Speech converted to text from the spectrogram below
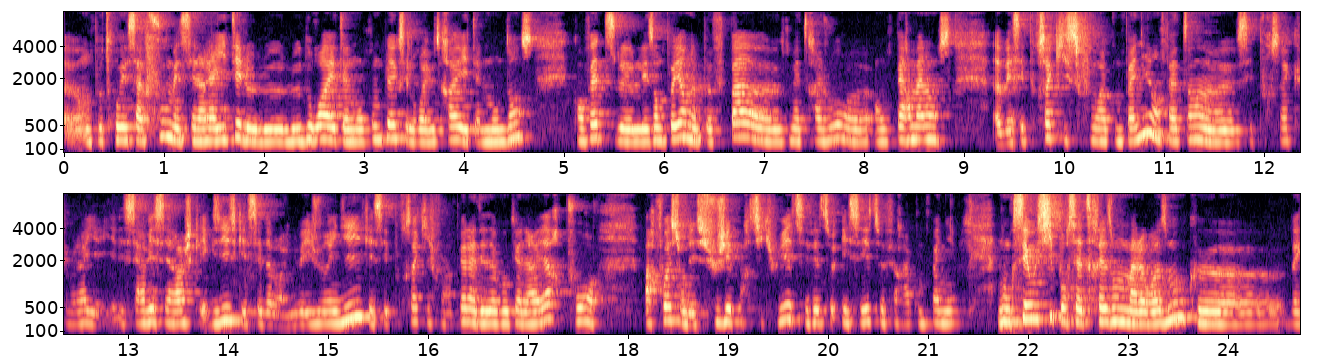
euh, on peut trouver ça fou, mais c'est la réalité. Le, droit est tellement complexe et le droit du travail est tellement dense qu'en fait les employeurs ne peuvent pas euh, mettre à jour en permanence. Ben, c'est pour ça qu'ils se font accompagner en fait. Hein. C'est pour ça que voilà il y, y, a des services RH qui existent, qui essaient d'avoir une veille juridique et c'est pour ça qu'ils font appel à des avocats derrière pour parfois sur des sujets particuliers, essayer de se faire accompagner. Donc c'est aussi pour cette raison malheureusement que, euh, bah,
